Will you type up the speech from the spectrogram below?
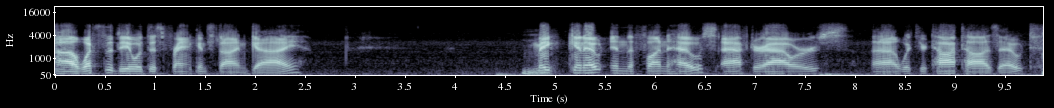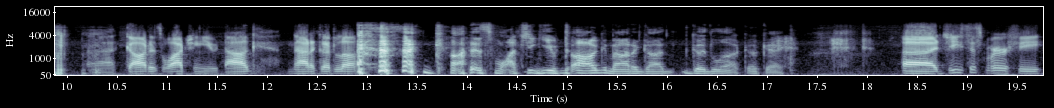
Uh, what's the deal with this Frankenstein guy? Hmm. Making out in the fun house after hours uh, with your tatas out. Uh, God is watching you, dog. Not a good look. God is watching you, dog. Not a god good look. Okay. Uh, Jesus Murphy,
